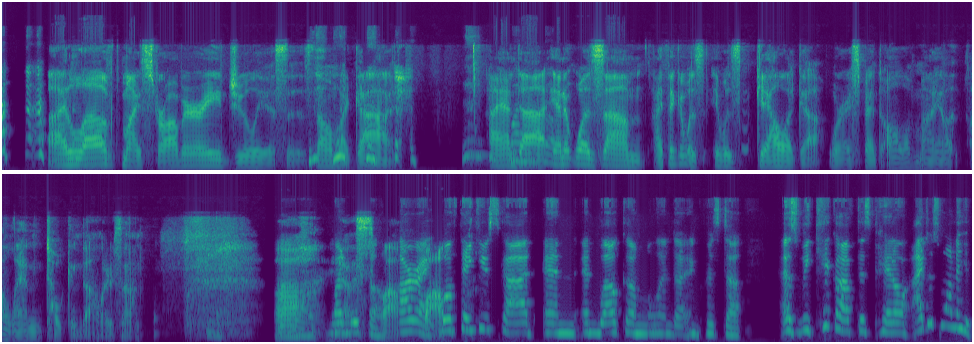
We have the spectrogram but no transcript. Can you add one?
I loved my strawberry Julius's. Oh my gosh and uh, and it was um, I think it was it was Galaga where I spent all of my Aladdin token dollars on. Oh, wonderful! Yes. Wow. All right. Wow. Well, thank you, Scott, and and welcome, Melinda and Krista. As we kick off this panel, I just want to.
